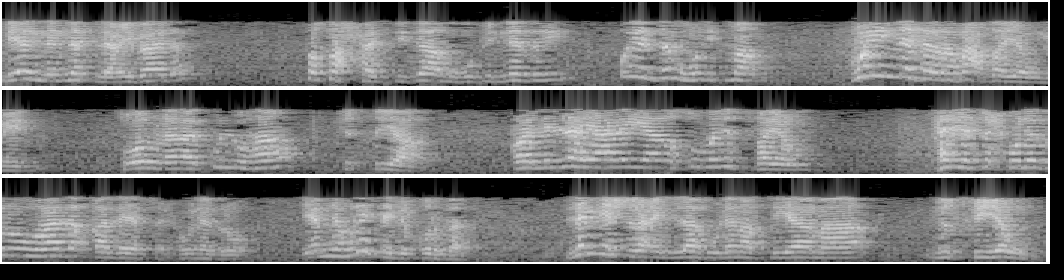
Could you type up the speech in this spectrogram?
لأن النفل عبادة فصح التزامه بالنذر ويلزمه الإتمام. وإن نذر بعض يوم صورنا كلها في الصيام. قال لله علي أن أصوم نصف يوم. هل يصح نذره هذا؟ قال لا يصح نذره لأنه ليس بقربة. لم يشرع الله لنا صيام نصف يوم.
